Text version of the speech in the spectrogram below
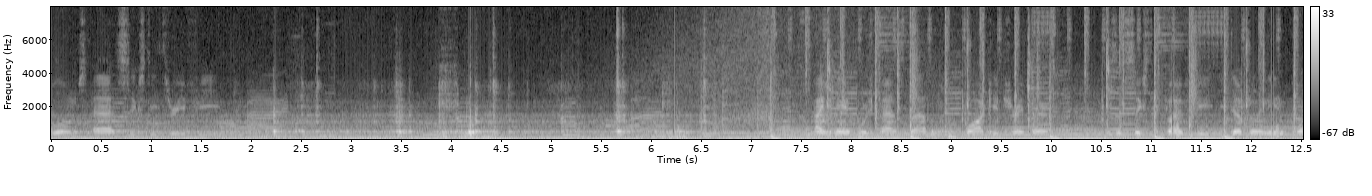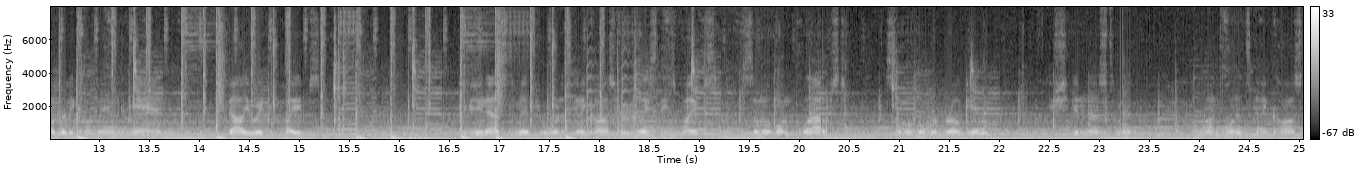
Problems at 63 feet. I can't push past that blockage right there. It's at 65 feet. You definitely need a plumber to come in and evaluate the pipes, give you an estimate for what it's going to cost to replace these pipes. Some of them collapsed, some of them are broken. You should get an estimate on what it's going to cost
